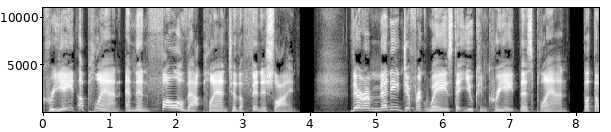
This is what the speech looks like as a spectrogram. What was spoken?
Create a plan and then follow that plan to the finish line. There are many different ways that you can create this plan. But the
